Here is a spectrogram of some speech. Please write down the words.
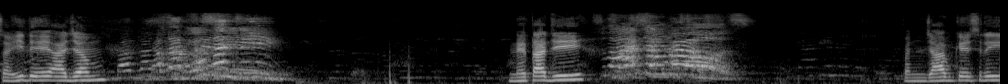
शहीद ए आज़म। नेताजी। पंजाब केसरी।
